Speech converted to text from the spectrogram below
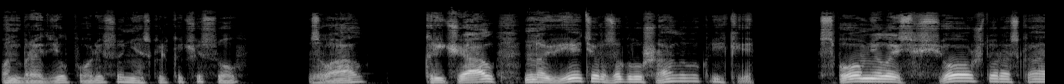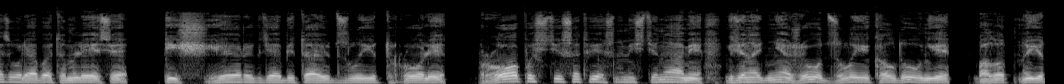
Он бродил по лесу несколько часов, звал, кричал, но ветер заглушал его крики. Вспомнилось все, что рассказывали об этом лесе, пещеры, где обитают злые тролли, пропасти с отвесными стенами, где на дне живут злые колдуньи, болотные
